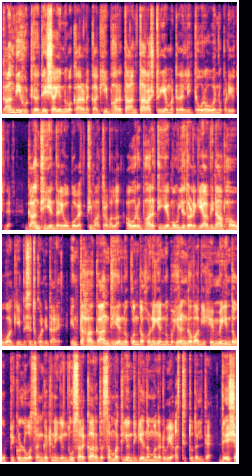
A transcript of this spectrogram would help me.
ಗಾಂಧಿ ಹುಟ್ಟಿದ ದೇಶ ಎನ್ನುವ ಕಾರಣಕ್ಕಾಗಿ ಭಾರತ ಅಂತಾರಾಷ್ಟ್ರೀಯ ಮಟ್ಟದಲ್ಲಿ ಗೌರವವನ್ನು ಪಡೆಯುತ್ತಿದೆ. ಗಾಂಧಿ ಎಂದರೆ ಒಬ್ಬ ವ್ಯಕ್ತಿ ಮಾತ್ರವಲ್ಲ, ಅವರು ಭಾರತೀಯ ಮೌಲ್ಯದೊಳಗೆ ಅವಿನಾಭಾವವಾಗಿ ಬೆಸೆದುಕೊಂಡಿದ್ದಾರೆ. ಇಂತಹ ಗಾಂಧಿಯನ್ನು ಕೊಂದ ಹೊಣೆಯನ್ನು ಬಹಿರಂಗವಾಗಿ ಹೆಮ್ಮೆಯಿಂದ ಒಪ್ಪಿಕೊಳ್ಳುವ ಸಂಘಟನೆಯೊಂದು ಸರ್ಕಾರದ ಸಮ್ಮತಿಯೊಂದಿಗೆ ನಮ್ಮ ನಡುವೆ ಅಸ್ತಿತ್ವದಲ್ಲಿದೆ. ದೇಶ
